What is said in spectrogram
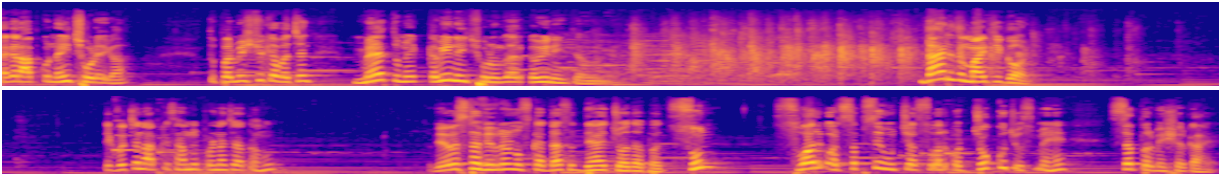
अगर आपको नहीं छोड़ेगा तो परमेश्वर का वचन, मैं तुम्हें कभी नहीं छोड़ूँगा और कभी नहीं चाहूँगा दैट इज़ माइटी गॉड एक वचन आपके सामने पढ़ना चाहता हूँ। व्यवस्था विवरण उसका दस अध्याय चौदह पद। सुन, स्वर्ग और सबसे ऊँचा स्वर्ग और जो कुछ उसमें है, सब परमेश्वर का है।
